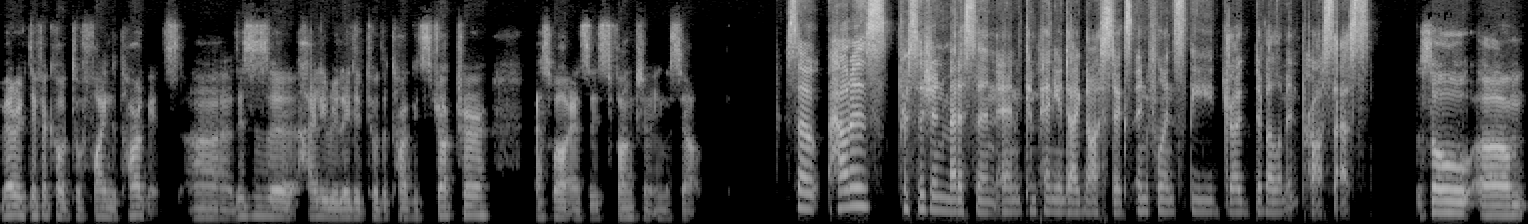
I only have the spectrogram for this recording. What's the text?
very difficult to find the targets. this is highly related to the target structure as well as its function in the cell. So, how does precision medicine and companion diagnostics influence the drug development process? So um,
